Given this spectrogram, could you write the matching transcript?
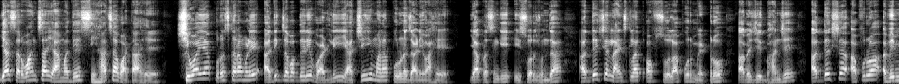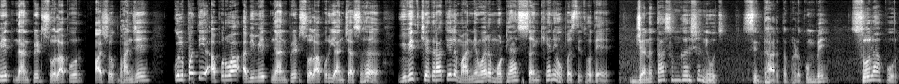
या सर्वांचा यामध्ये सिंहाचा वाटा आहे. शिवाय या पुरस्कारामुळे अधिक जबाबदारी वाढली याचीही मला पूर्ण जाणीव आहे. या प्रसंगी ईश्वर झुंदा अध्यक्ष Lions Club of Solapur metro Abhijit Bhanje अध्यक्ष अपूर्वा अभिमित ज्ञानपीठ सोलापूर अशोक भांजे कुलपती अपूर्वा अभिमित ज्ञानपीठ सोलापूर यांच्यासह विविध क्षेत्रातील मान्यवर मोठ्या संख्येने उपस्थित होते. जनता संघर्ष न्यूज सिद्धार्थ भडकुंबे सोलापूर.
